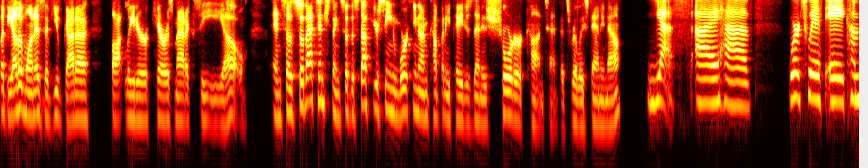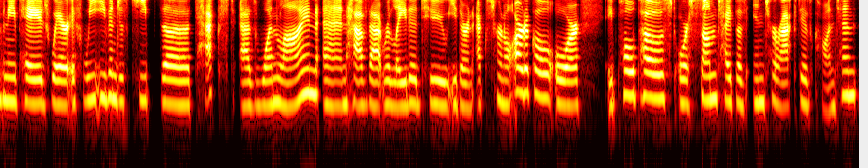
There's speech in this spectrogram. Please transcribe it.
But the other one is if you've got a thought leader, charismatic CEO. And so so that's interesting. So the stuff you're seeing working on company pages then is shorter content that's really standing out. Yes, I have worked with a company page where if we even just keep the text as one line and have that related to either an external article or a poll post or some type of interactive content,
